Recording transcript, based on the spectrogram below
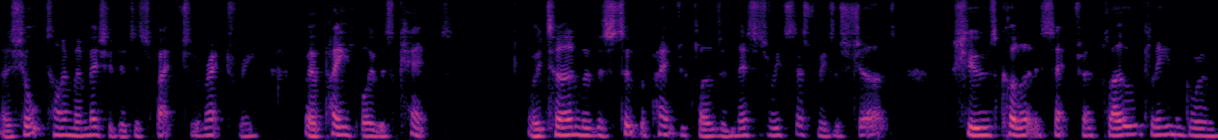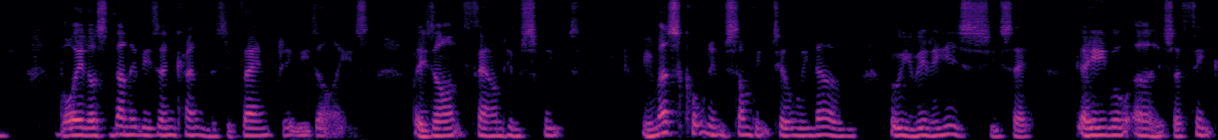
In a short time to dispatch to the rectory where a page boy was kept. I returned with a suit of pantry clothes and necessary accessories, a shirt, shoes, collar, etc., clothed, clean and groomed. The boy lost none of his unkindness in Van Cheele's eyes but his aunt found him sweet. We must call him something till we know who he really is, she said. Gabriel Ernest, I think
